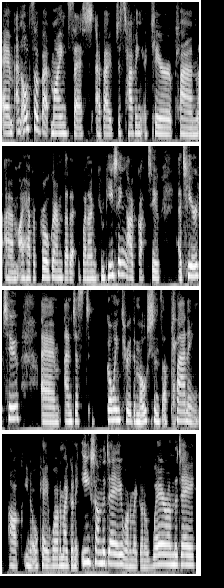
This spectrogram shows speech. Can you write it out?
Um, and also about mindset, about just having a clear plan. Um, I have a program that uh, when I'm competing, I've got to adhere to um, and just going through the motions of planning of you know okay what am i going to eat on the day what am i going to wear on the day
